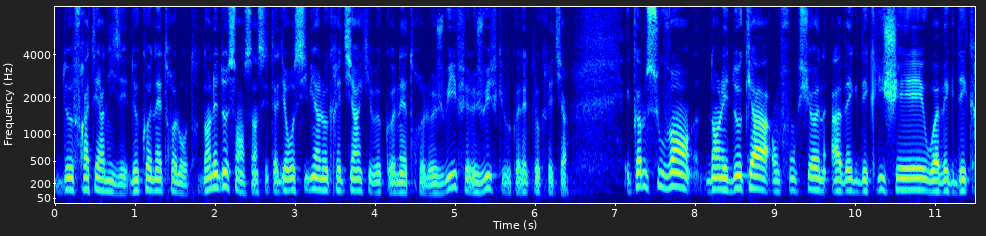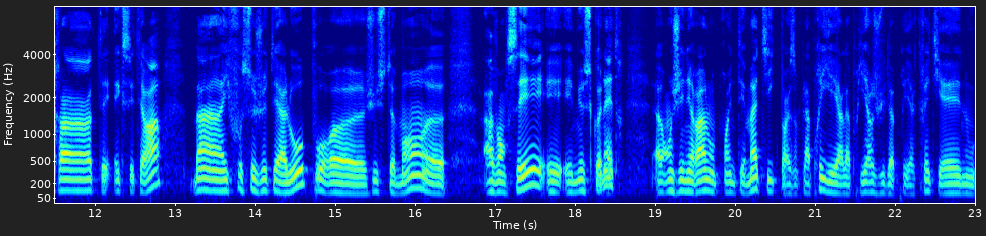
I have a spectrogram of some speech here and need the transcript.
de fraterniser, de connaître l'autre, dans les deux sens, hein, c'est-à-dire aussi bien le chrétien qui veut connaître le juif et le juif qui veut connaître le chrétien. Et comme souvent, dans les deux cas, on fonctionne avec des clichés ou avec des craintes, etc., ben, il faut se jeter à l'eau pour euh, justement euh, avancer et, mieux se connaître. En général, on prend une thématique, par exemple la prière, la prière juive, la prière chrétienne,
